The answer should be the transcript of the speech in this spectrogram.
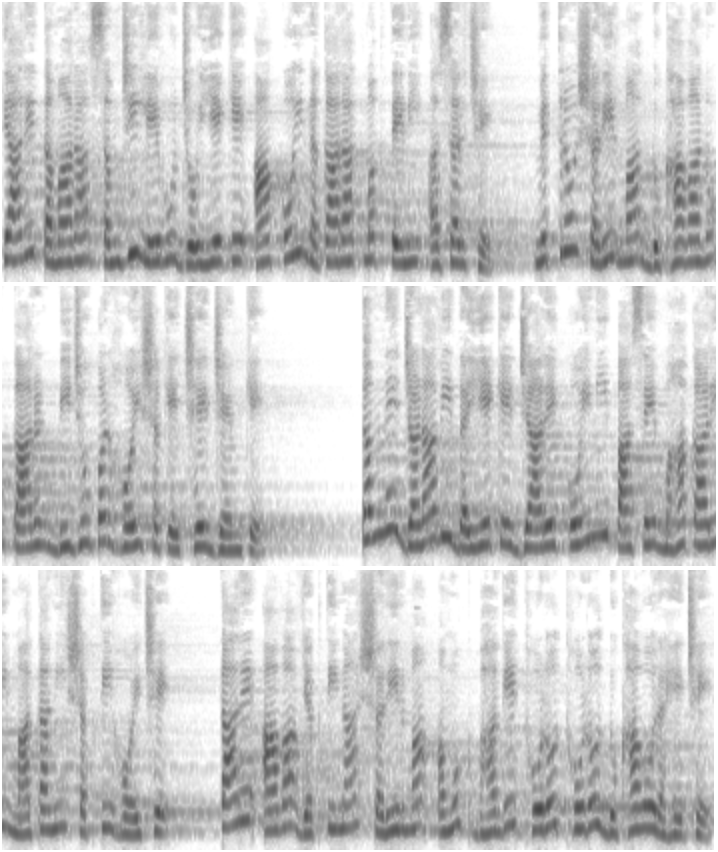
ત્યારે તમારા સમજી લેવું જોઈએ કે આ કોઈ નકારાત્મક તેની અસર છે. મિત્રો, શરીરમાં દુખાવાનું કારણ બીજું પણ હોઈ શકે છે જેમ કે, તમને જણાવી દઈએ કે જ્યારે કોઈની પાસે મહાકાળી માતાની શક્તિ હોય છે તારે આવા વ્યક્તિના શરીરમાં અમુક ભાગે થોડો થોડો દુખાવો રહે છે.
